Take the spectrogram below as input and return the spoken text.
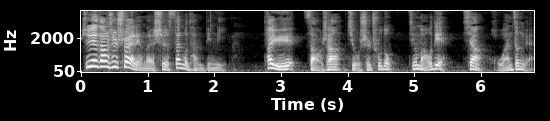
石觉当时率领的是三个团的兵力，他于早上九时出动，经毛店向虎安增援。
